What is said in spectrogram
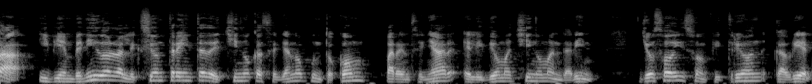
Hola y bienvenido a la lección 30 de chinocastellano.com para enseñar el idioma chino mandarín. Yo soy su anfitrión Gabriel.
